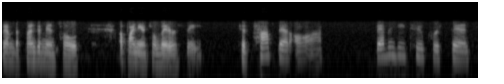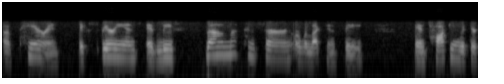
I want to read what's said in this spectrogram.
them the fundamentals of financial literacy. To top that off, 72% of parents experience at least some concern or reluctancy in talking with their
